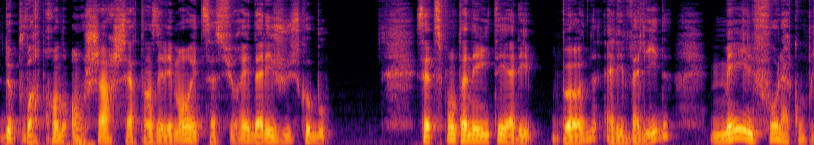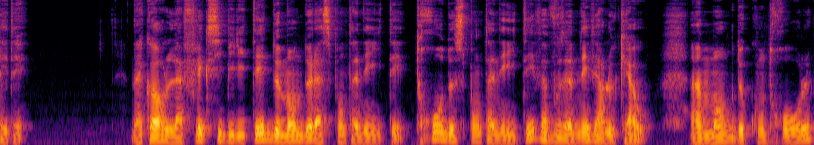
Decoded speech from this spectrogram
de pouvoir prendre en charge certains éléments et de s'assurer d'aller jusqu'au bout. Cette spontanéité, elle est bonne, elle est valide, mais il faut la compléter. D'accord? La flexibilité demande de la spontanéité. Trop de spontanéité va vous amener vers le chaos, un manque de contrôle,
